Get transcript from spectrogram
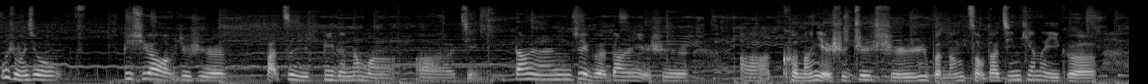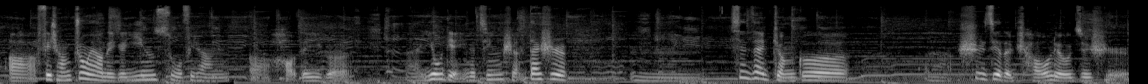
为什么就必须要就是？把自己逼得那么呃紧，当然这个当然也是，呃，可能也是支持日本能走到今天的一个呃非常重要的一个因素，非常呃好的一个呃优点一个精神。但是，嗯，现在整个呃世界的潮流就是，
